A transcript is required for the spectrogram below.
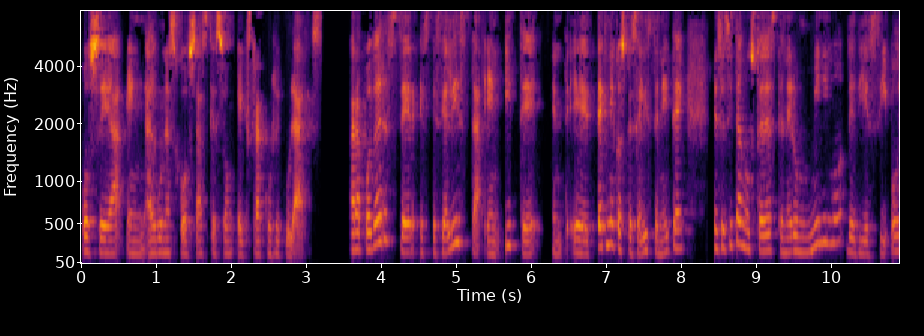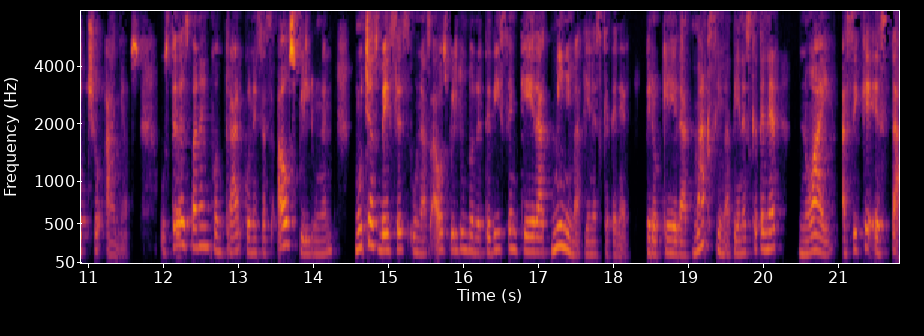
o sea en algunas cosas que son extracurriculares. Para poder ser especialista en IT, eh, técnico especialista en IT, necesitan ustedes tener un mínimo de 18 años. Ustedes van a encontrar con esas Ausbildungen muchas veces unas Ausbildungen donde te dicen qué edad mínima tienes que tener, pero qué edad máxima tienes que tener, no hay. Así que está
